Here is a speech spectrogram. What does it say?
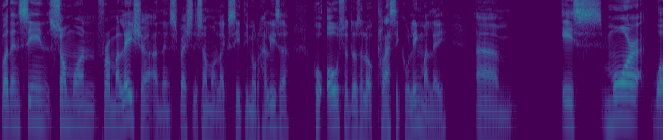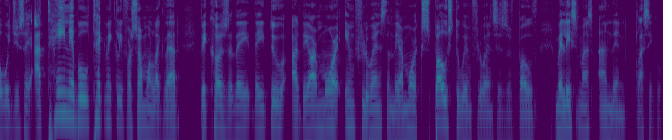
But then seeing someone from Malaysia and then especially someone like Siti Nurhaliza who also does a lot of classical in Malay um is more what would you say attainable technically for someone like that because they they do are they are more influenced and they are more exposed to influences of both melismas and then classical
